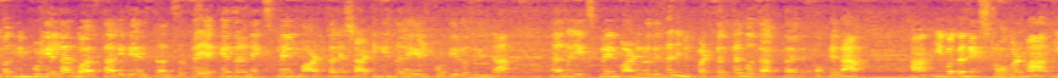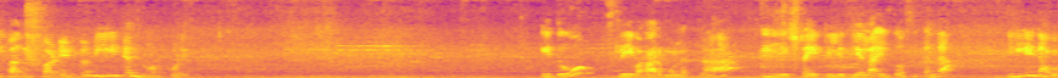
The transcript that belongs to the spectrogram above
ಇವಾಗ ನಿಮ್ಗಳಿಗೆ ಎಲ್ಲರಿಗೂ ಅರ್ಥ ಆಗಿದೆ ಅಂತ ಅನ್ಸುತ್ತೆ. ಯಾಕೆಂದ್ರೆ ನಾನು ಎಕ್ಸ್ಪ್ಲೈನ್ ಮಾಡ್ತಾನೆ ಸ್ಟಾರ್ಟಿಂಗಿಂದಲೇ ಹೇಳ್ಕೊಟ್ಟಿರೋದ್ರಿಂದ, ನಾನು ಎಕ್ಸ್ಪ್ಲೈನ್ ಮಾಡಿರೋದ್ರಿಂದ ನಿಮಗೆ ಪಟ್ಟಂತ ಗೊತ್ತಾಗ್ತಾ ಇದೆ. ಓಕೆನಾ ಹಾಂ, ಇವಾಗ ನೆಕ್ಸ್ಟ್ ಹೋಗೋಣ ಇವಾಗ ಇಂಪಾರ್ಟೆಂಟು ನೀಟಾಗಿ ನೋಡ್ಕೊಳ್ಳಿ. ಇದು ಸ್ಲೀವ್ ಹಾರ್ಮೋಲ್ ಹತ್ರ ಇಲ್ಲಿ ಸ್ಟ್ರೈಟ್ ಇಲ್ಲಿದೆಯಲ್ಲ ಇಲ್ಲಿ ತೋರ್ಸಿಕಂದ್ರೆ ಇಲ್ಲಿ ನಾವು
